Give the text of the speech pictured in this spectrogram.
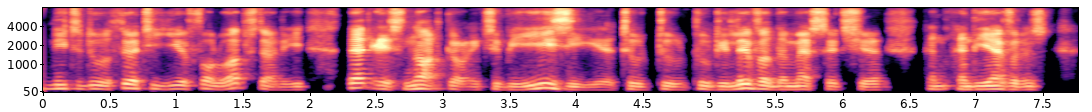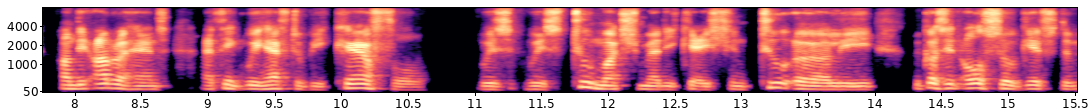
need to do a 30-year follow-up study. That is not going to be easy uh, to to to deliver the message uh, and and the evidence. On the other hand, I think we have to be careful with with too much medication too early because it also gives them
